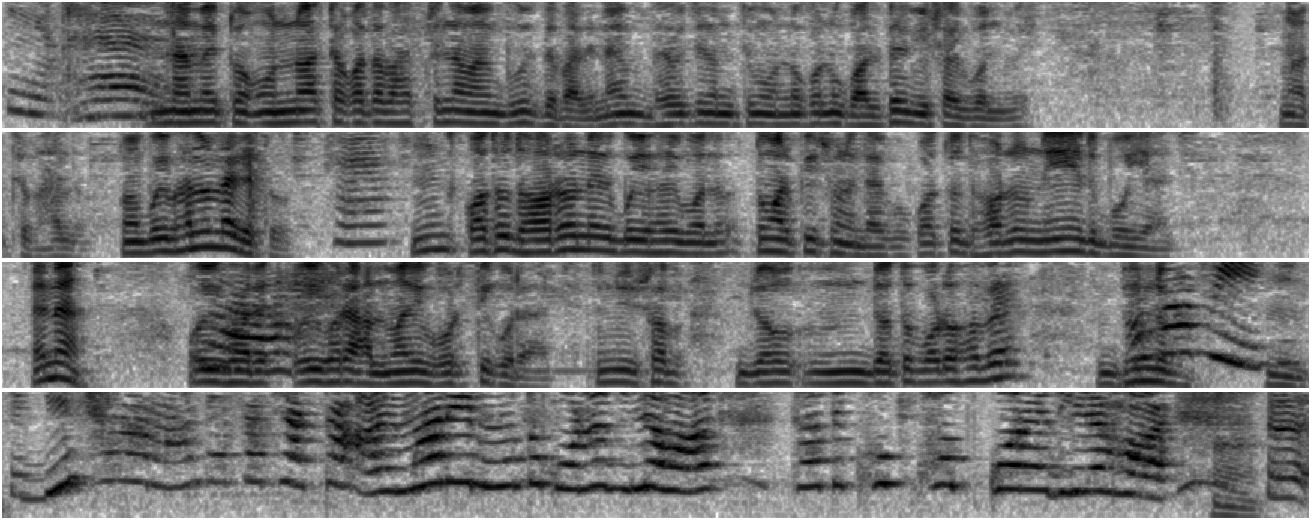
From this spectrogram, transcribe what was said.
কিনা। হ্যাঁ। না আমি একটু অন্য একটা কথা ভাবছিলাম আমি বুঝতে পারি না আমি ভেবেছিলাম তুমি অন্য কোনো গল্পের বিষয় বলবে। আচ্ছা ভালো। তোমার বই ভালো লাগে তো? হ্যাঁ হুম কত ধরনের বই হয় বলো? তোমার পিছনে দেখো কত ধরনের বই আছে। তাই না? ওই ঘরে ওই ঘরে আলমারি ভর্তি করে আছে। তুমি সব যত বড় হবে ভিন্ন বিছানা হয় তাতে খুব খুব করে দিলে হয়। হ্যাঁ। আহ,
